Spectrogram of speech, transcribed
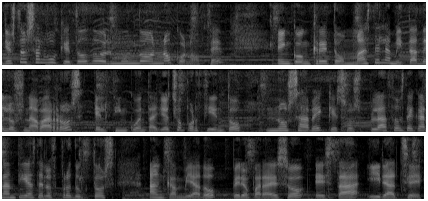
Y esto es algo que todo el mundo no conoce. En concreto, más de la mitad de los navarros, el 58%, no sabe que esos plazos de garantías de los productos han cambiado, pero para eso está Irache.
